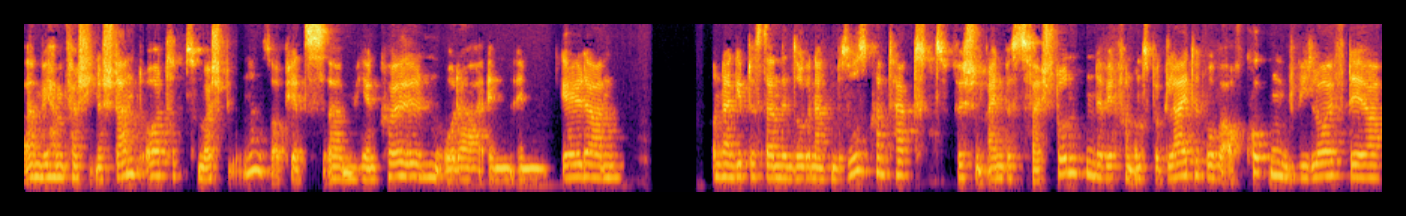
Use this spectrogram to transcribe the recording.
Ähm, wir haben verschiedene Standorte, zum Beispiel, ne, so ob jetzt ähm, hier in Köln oder in, in Geldern und dann gibt es dann den sogenannten Besuchskontakt zwischen ein bis zwei Stunden. Der wird von uns begleitet, wo wir auch gucken, wie läuft der.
